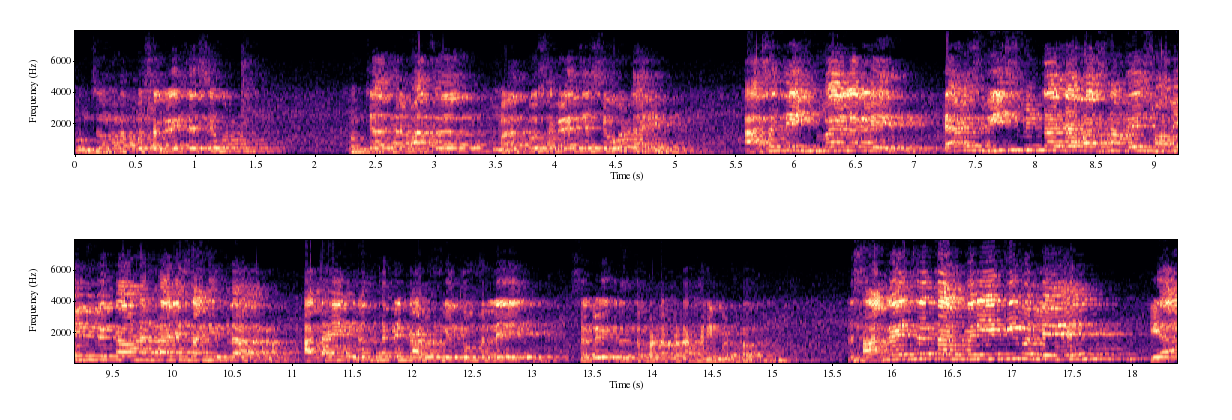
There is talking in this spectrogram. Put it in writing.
तुमचं महत्त्व सगळ्याच्या शेवट तुमच्या धर्माचं महत्त्व सगळ्याच्या शेवट आहे. असं ते हिंडवायला लागले. त्यावेळेस वीस मिनिटाच्या भाषणामध्ये स्वामी विवेकानंदाने सांगितलं आता हे ग्रंथ मी काढून घेतो म्हणले. सगळे ग्रंथ पटापटा खाली पडतात. सांगायचं तात्पर्य की म्हणले या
